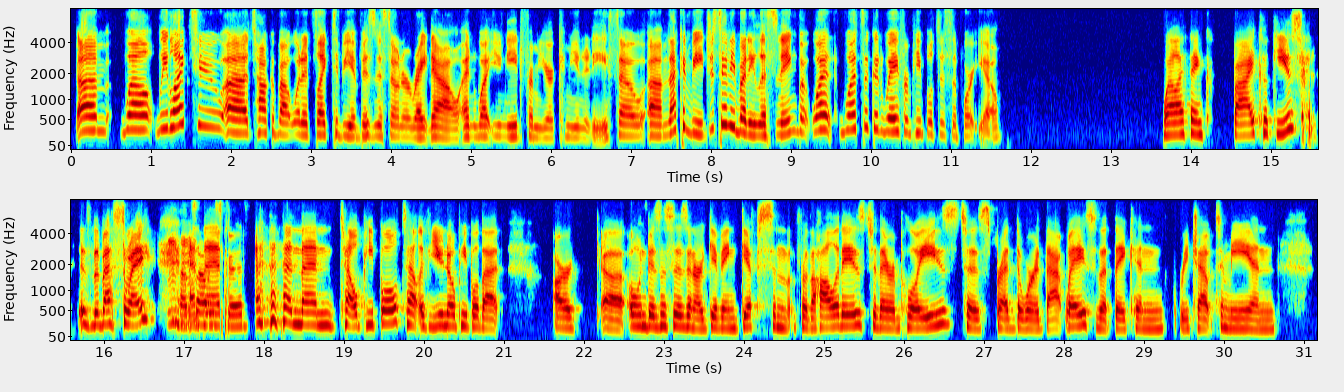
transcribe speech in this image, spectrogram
um, well, we like to uh, talk about what it's like to be a business owner right now and what you need from your community. So um, that can be just anybody listening, but what what's a good way for people to support you? well, I think buy cookies is the best way. That's And always good. and then tell people, tell if you know people that are uh, own businesses and are giving gifts and for the holidays to their employees to spread the word that way so that they can reach out to me and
